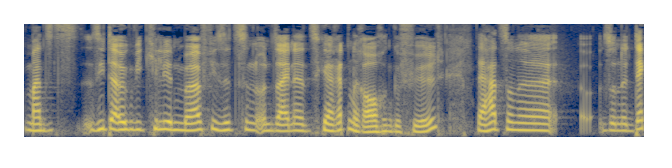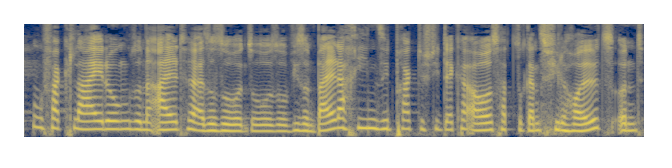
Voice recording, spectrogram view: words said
Man sieht da irgendwie Killian Murphy sitzen und seine Zigaretten rauchen gefühlt. Der hat so eine so eine Deckenverkleidung, so eine alte, also so, so, so wie so ein Baldachin sieht praktisch die Decke aus, hat so ganz viel Holz und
